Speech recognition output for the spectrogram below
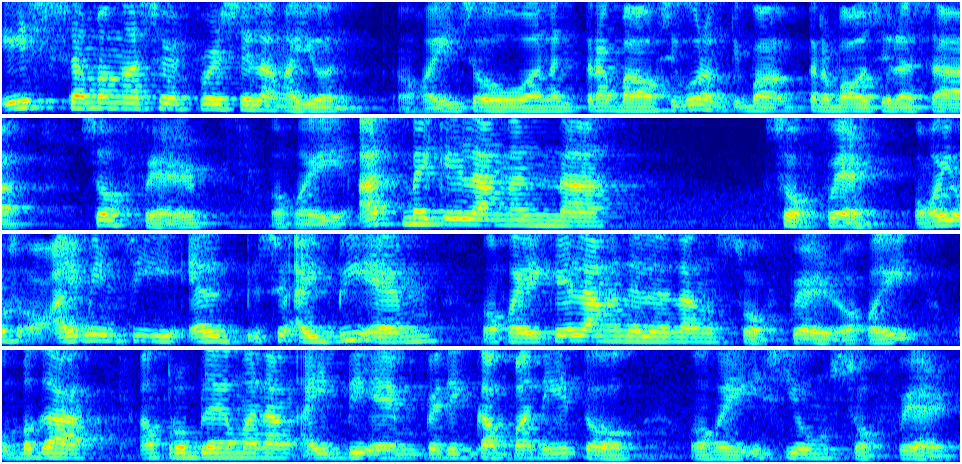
Is sa mga surfer sila ngayon. Okay? So uh, nagtrabaho siguro nagtrabaho sila sa software, okay? At may kailangan na software. Okay? So, I mean, si, L, si IBM, okay, kailangan nila ng software. Okay? Kumbaga, ang problema ng IBM, pwedeng company ito, okay, is yung software.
